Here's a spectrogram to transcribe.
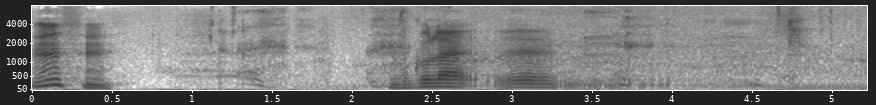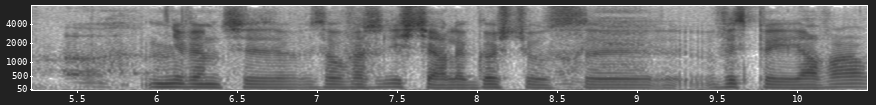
Mhm. W ogóle y, nie wiem czy zauważyliście, ale gościu z y, wyspy Jawa.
